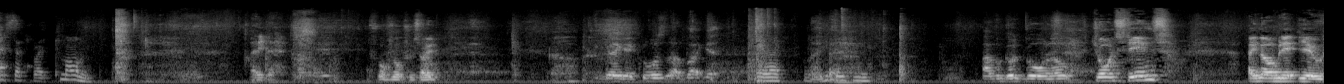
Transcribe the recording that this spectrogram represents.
this stuff, like, come on. Right there. Smoke's Yorkshire side. You better get close to that bucket. Yeah. What you? Have a good go now. John Staines, I nominate you.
